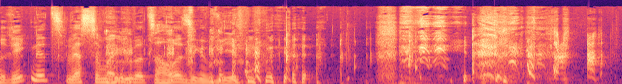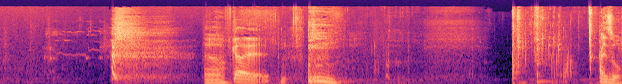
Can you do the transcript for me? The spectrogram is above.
regnet's? Wärst du mal lieber zu Hause geblieben. ja. Geil. Also,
